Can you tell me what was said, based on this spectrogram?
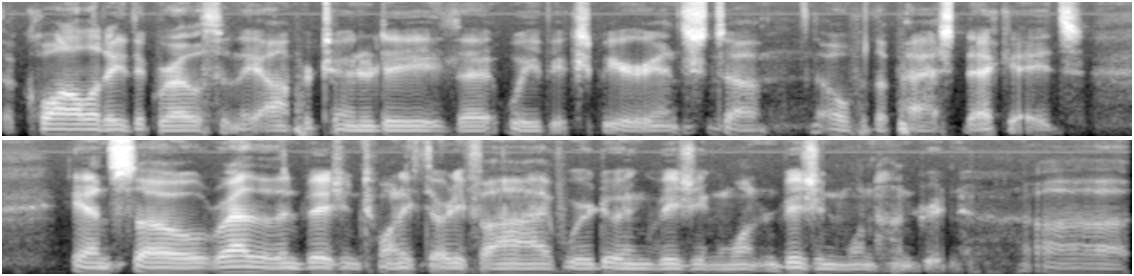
the quality, the growth, and the opportunity that we've experienced uh, over the past decades? And so rather than Vision 2035, we're doing Vision, one, Vision 100. Uh,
